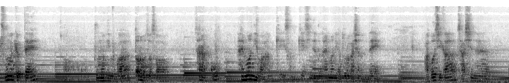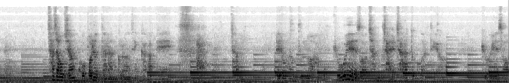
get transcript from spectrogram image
중학교 때 어, 부모님과 떨어져서 살았고 할머니와 함께 있었는데 지내던 할머니가 돌아가셨는데 아버지가 자신을 어, 찾아오지 않고 버렸다라는 그런 생각 앞에 참 때로는 분노하고 교회에서 참 잘 자랐던 것 같아요. 교회에서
